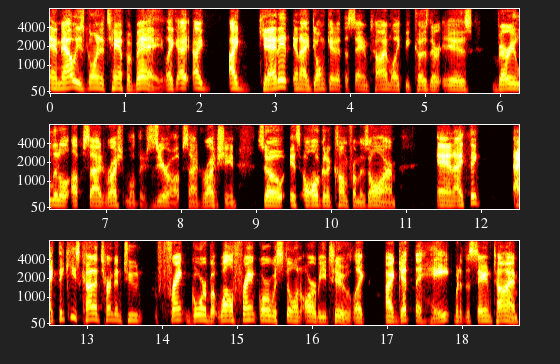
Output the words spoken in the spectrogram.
And now he's going to Tampa Bay. Like, I, I, I get it, and I don't get it at the same time, like, because there is very little upside rush. Well, there's zero upside rushing. So it's all going to come from his arm. And I think I think he's kind of turned into Frank Gore, but while Frank Gore was still an RB2, like I get the hate, but at the same time,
